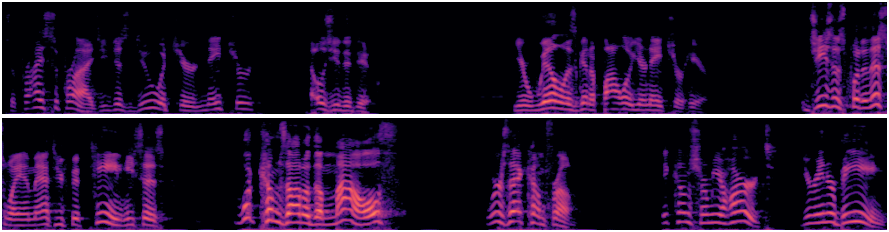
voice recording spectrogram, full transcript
Surprise, surprise. You just do what your nature tells you to do. Your will is going to follow your nature here. Jesus put it this way in Matthew 15. He says, What comes out of the mouth, where's that come from? It comes from your heart, your inner being.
